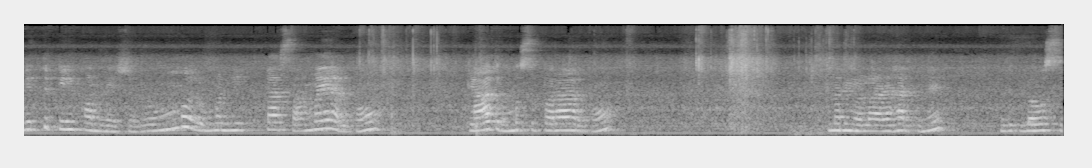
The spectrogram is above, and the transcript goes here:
வித் பிங்க் காம்பினேஷன் ரொம்ப ரொம்ப நீட்டாக செம்மையாக இருக்கும். கிளாத் ரொம்ப சூப்பராக இருக்கும். மாதிரி எவ்வளோ அழகாக இருக்குன்னு. இது ப்ளவுஸு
